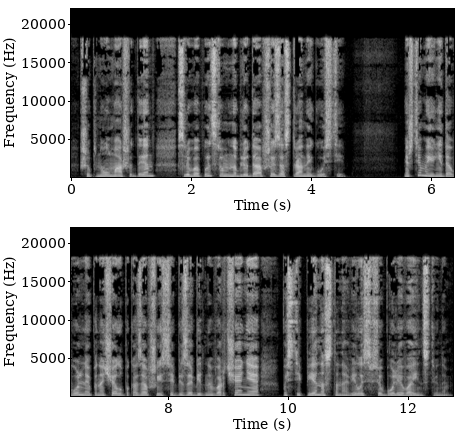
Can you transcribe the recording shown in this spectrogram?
— шепнул Маша Дэн, с любопытством наблюдавший за странной гостьей. Меж тем ее недовольное, поначалу показавшееся безобидным ворчание, постепенно становилось все более воинственным.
